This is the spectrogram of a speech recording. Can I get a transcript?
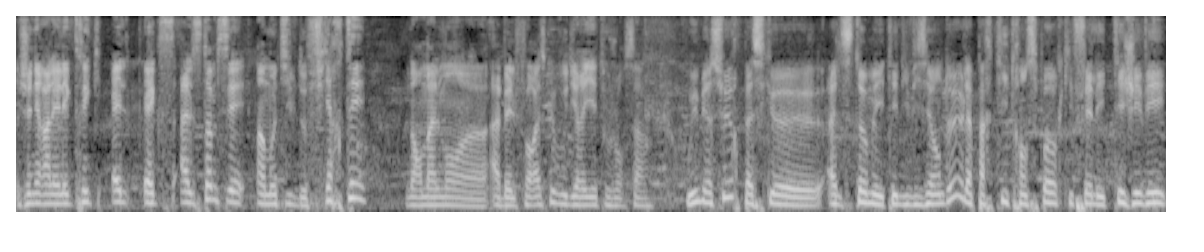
General Electric ex Alstom c'est un motif de fierté normalement euh, à Belfort. Est-ce que vous diriez toujours ça? Oui, bien sûr, parce que Alstom a été divisé en deux. La partie transport qui fait les TGV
